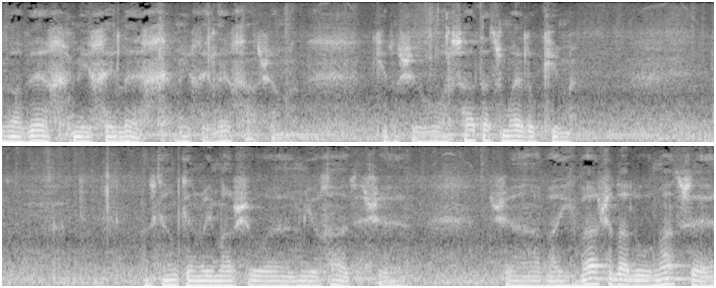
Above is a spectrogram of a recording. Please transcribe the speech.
לבבך מחילך, מחיליך שם, כאילו שהוא עשה את עצמו אלוקים. אז גם כן רואים משהו אה, מיוחד, ש... שהויגבר שלה לעומת זה,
